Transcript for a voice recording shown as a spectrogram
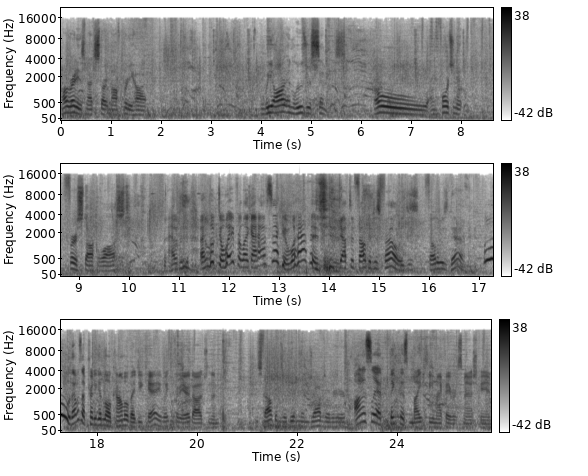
Already, this match is starting off pretty hot. We are in losers semis. Oh, unfortunate first stock lost. How did I looked away for like a half second. What happened? Captain Falcon just fell. He just fell to his death. Ooh, that was a pretty good little combo by DK, waiting for the air dodge, and then These Falcons are getting them jobs over here. honestly, I think this might be my favorite Smash game.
